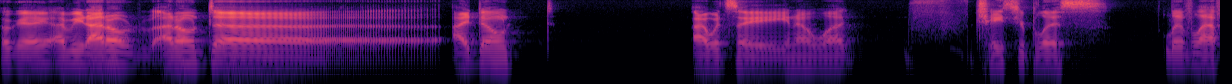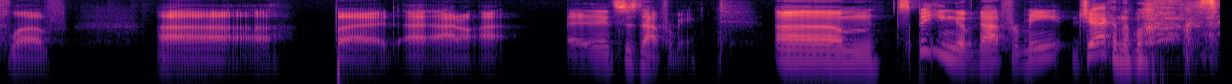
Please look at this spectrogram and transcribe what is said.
Okay, I mean, I don't. I don't. uh I don't. I would say, you know what? F- chase your bliss, live, laugh, love. Uh, but I, I don't. I, it's just not for me. Um, speaking of not for me, Jack in the Box.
